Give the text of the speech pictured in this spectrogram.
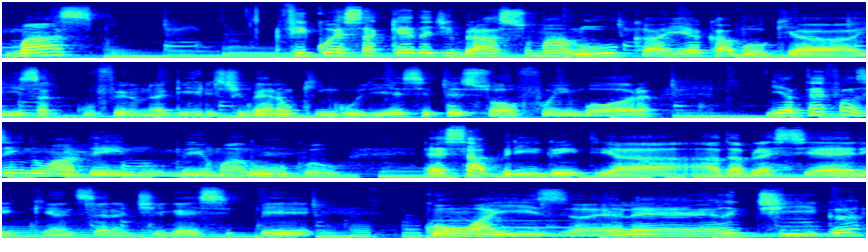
Mas ficou essa queda de braço maluca e acabou que a Isa o Fernando Aguirre eles tiveram que engolir, esse pessoal foi embora. E até fazendo um adendo meio maluco, essa briga entre a, a WSL, que antes era antiga SP, com a ISA, ela é antiga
